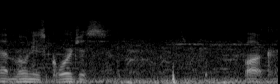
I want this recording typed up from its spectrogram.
That moon is gorgeous. Fuck.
